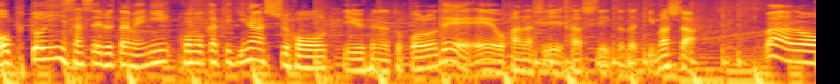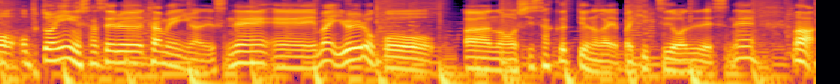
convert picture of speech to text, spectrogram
オプトインさせるために効果的な手法っていう風なところで、えー、お話しさせていただきました。まあ、あのオプトインさせるためにはですね、えー、まあ、いろいろこうあの施策っていうのがやっぱり必要でですね、ま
